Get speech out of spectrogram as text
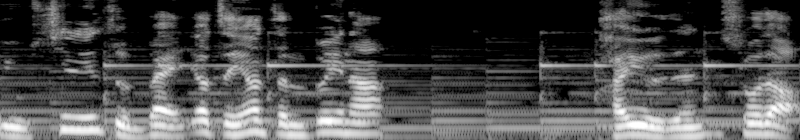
有心理准备，要怎样准备呢？”还有人说道：“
